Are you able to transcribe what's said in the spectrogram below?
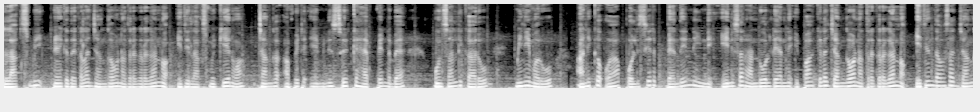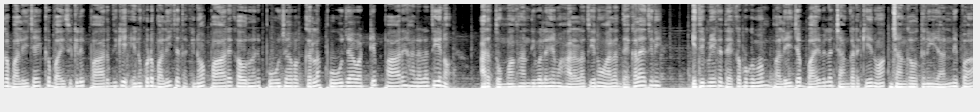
ලක්ස්මි මේක දෙකලා ජංගව නතර කරගන්නවා. ඉති ලක්ස්මි කියනවා ජංග අපිට ඒ මිනිස්සු එක්ක හැප්පෙන්න්න බෑ. උන් සල්ලිකාරු මිනිමරුවෝ අනික ඔයා පොලිසියට බැඳෙන්න ඉන්නේ ඒ නිසා රණ්ඩුවලට යන්න එපා කියලා ජංගව නතර කරගන්නවා. ඉතින් දවසක් ජංග බලීජ එක්ක බයිසිකලේ පාර දිගේ එනකොට බලීජ දකිනවා පාරේ කවුරු හරි පූජාවක් කරලා පූජා වට්ටිය පාරේ හලලා තියෙනවා. අර තුම්මන් හන්දිවල එහෙම හලලා තියෙනවා ඔයාලා දැකලා ඇතිනේ. ඉතින් මේක දැකපු ගමන් බලීජ බය වෙලා ජංගට කියනවා ජංග උතනින් යන්න එපා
